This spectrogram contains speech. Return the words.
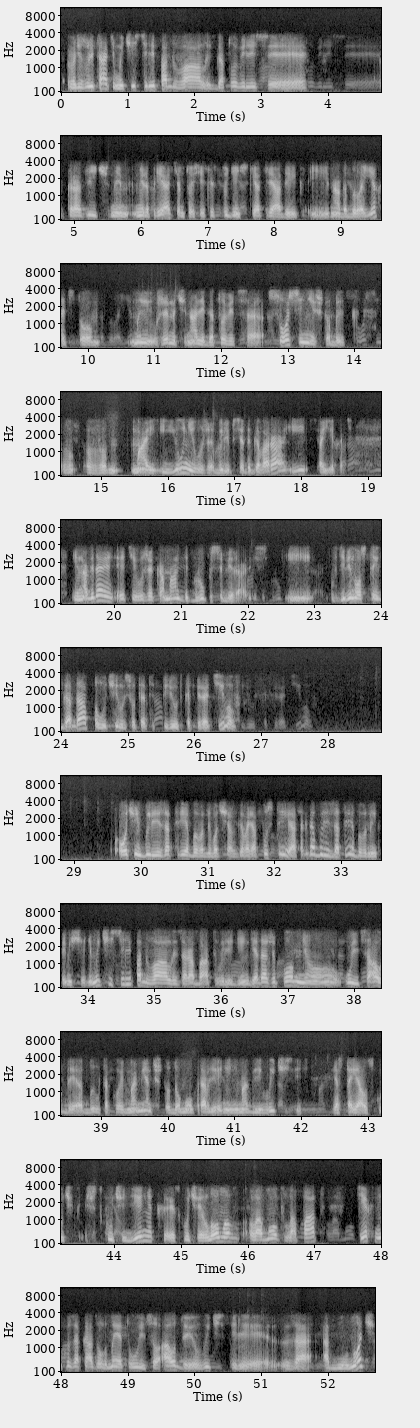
в результате мы чистили подвалы, готовились э, к различным мероприятиям. То есть если студенческие отряды и, надо было ехать, то мы уже начинали готовиться с осени, чтобы в, в мае-июне уже были все договора и поехать. Иногда эти уже команды, группы собирались. И в 90-е годы получилось вот этот период кооперативов – очень были затребованы, вот сейчас говорят, пустые, а тогда были затребованные помещения. Мы чистили подвалы, зарабатывали деньги. Я даже помню, улица Алды был такой момент, что домоуправления не могли вычистить. Я стоял с кучей, с кучей денег, э, с кучей ломов, ломов, лопат. Технику заказывал. Мы эту улицу Аудию вычистили за одну ночь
